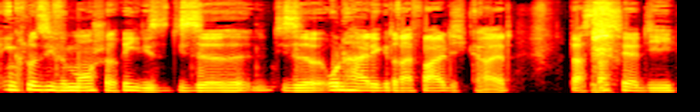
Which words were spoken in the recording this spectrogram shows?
inklusive Mancherie, diese, diese, diese unheilige Dreifaltigkeit, dass das ja die,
